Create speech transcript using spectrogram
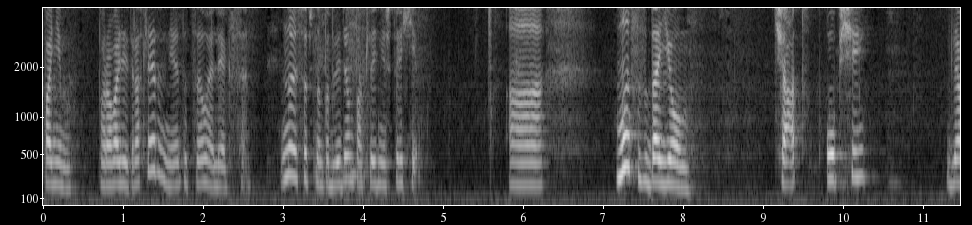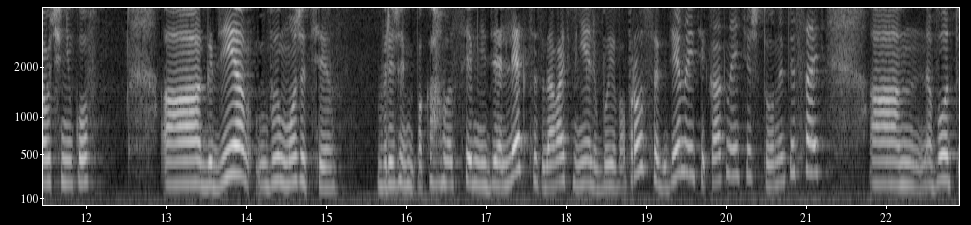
по ним проводить расследование, это целая лекция. Ну и, собственно, подведем последние штрихи. А, мы создаем чат общий для учеников, а, где вы можете в режиме, пока у вас 7 недель лекций, задавать мне любые вопросы, где найти, как найти, что написать. А, вот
